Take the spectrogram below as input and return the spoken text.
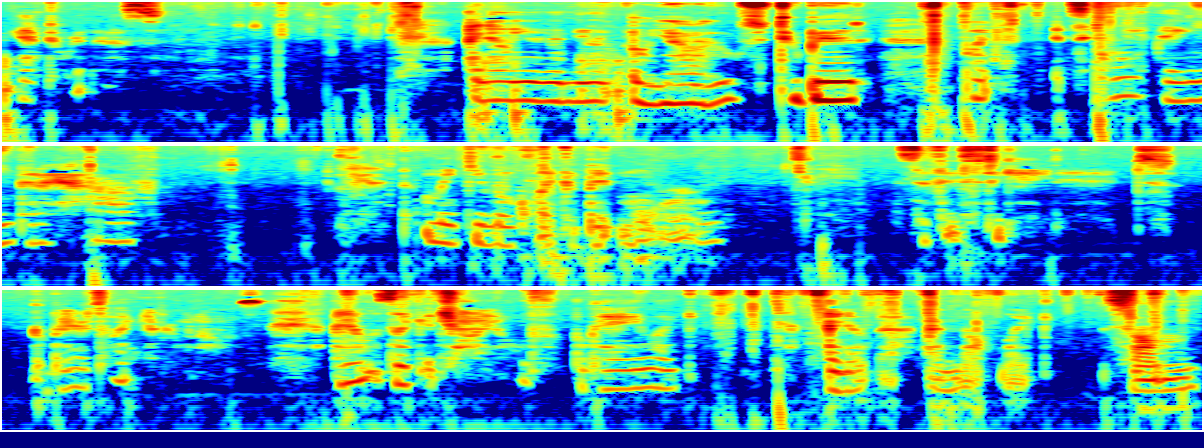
You have to wear this. I know you're gonna be like, oh yeah, it looks stupid, but it's the only thing that I have that will make you look like a bit more sophisticated compared to like everyone else. I know it's like a child, okay? Like I know that I'm not like some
